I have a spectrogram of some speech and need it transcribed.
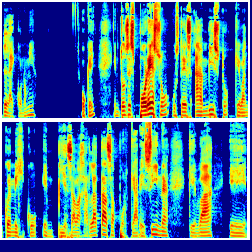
la economía. ¿Ok? Entonces, por eso ustedes han visto que Banco de México empieza a bajar la tasa porque avecina que va, eh,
